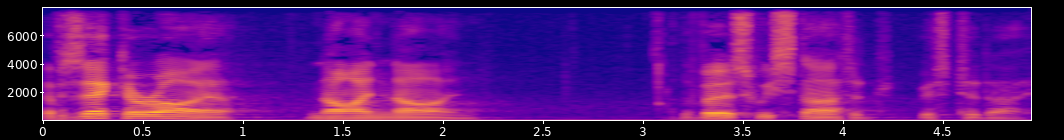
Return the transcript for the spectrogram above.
of Zechariah 9 9, the verse we started with today.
